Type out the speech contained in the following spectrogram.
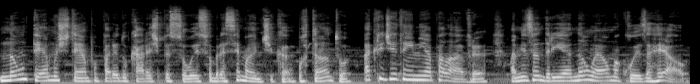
não temos tempo para educar as pessoas sobre a semântica. Portanto, acreditem em minha palavra, a misandria não é uma coisa real,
